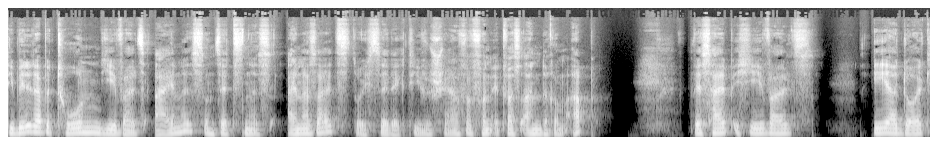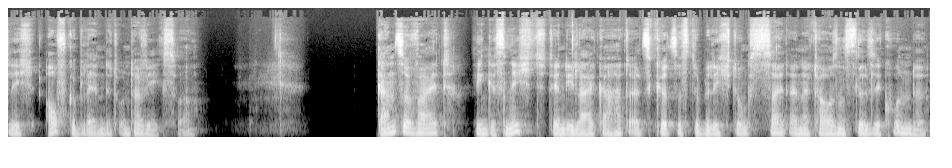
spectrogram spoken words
Die Bilder betonen jeweils eines und setzen es einerseits durch selektive Schärfe von etwas anderem ab, weshalb ich jeweils eher deutlich aufgeblendet unterwegs war. Ganz so weit ging es nicht, denn die Leica hat als kürzeste Belichtungszeit eine Tausendstel Sekunde.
